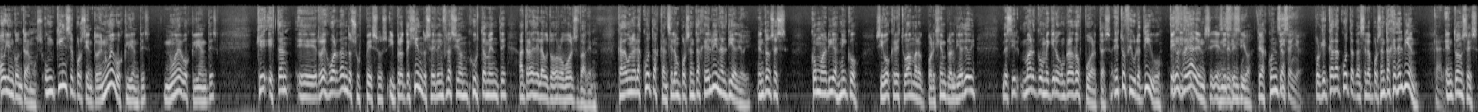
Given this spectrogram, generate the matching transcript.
hoy encontramos un 15% de nuevos clientes, nuevos clientes, que están eh, resguardando sus pesos y protegiéndose de la inflación justamente a través del autoahorro Volkswagen. Cada una de las cuotas cancela un porcentaje del bien al día de hoy. Entonces, ¿cómo harías, Nico, si vos querés tu Amarok, por ejemplo, al día de hoy? Decir, Marco, me quiero comprar dos puertas. Esto es figurativo, pero sí, es real sí. en, definitiva. ¿Te das cuenta? Sí, señor. Porque cada cuota cancela porcentajes del bien. Claro. Entonces,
